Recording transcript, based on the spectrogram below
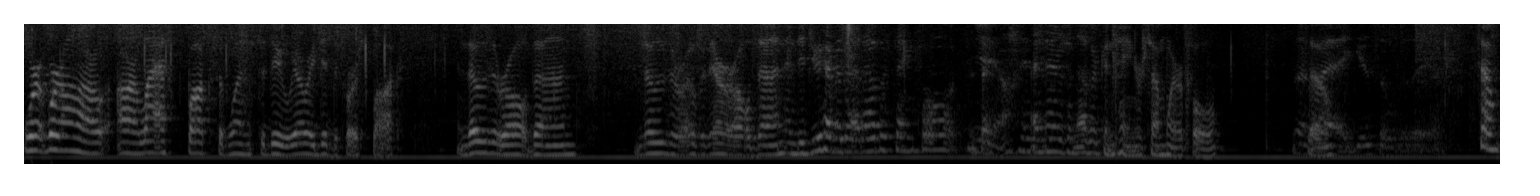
We're, we're on our, our last box of ones to do. We already did the first box. And those are all done. Those are over there are all done. And did you have that other thing full? Is Yeah, it's- and there's another container somewhere full. That So- bag is over there. So,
